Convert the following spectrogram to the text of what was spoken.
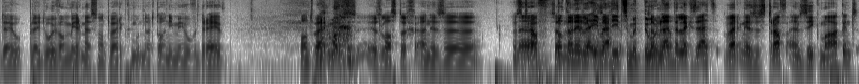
pleidooi, pleidooi van meer mensen aan het werk. We moeten daar toch niet mee overdrijven. Want werken is, is lastig en is eh, een Nee, straf. Ze Tot hebben wanneer dat iemand gezegd- iets moet Ze doen. hebben hè. letterlijk gezegd, werken is een straf en ziekmakend.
